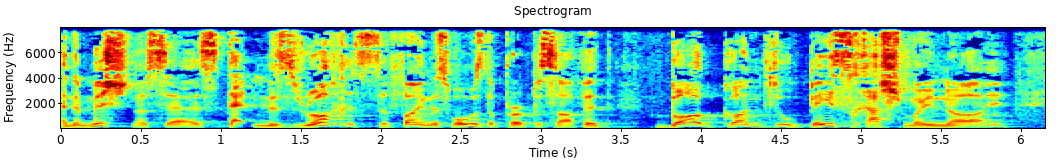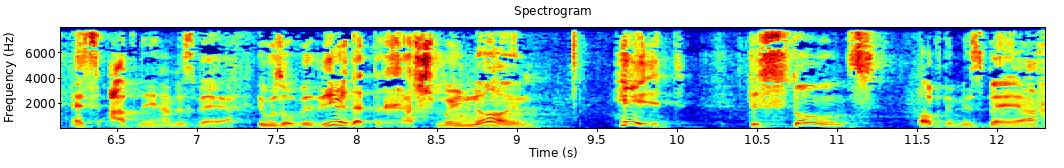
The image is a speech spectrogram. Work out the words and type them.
And the Mishnah says that Mizrachis Tzefoinus, what was the purpose of it? Ba Gonzu Beis Chashmoinai as Avnei HaMizbeach. It was over there that the Chashmoinai hid the stones of the Mizbeach,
